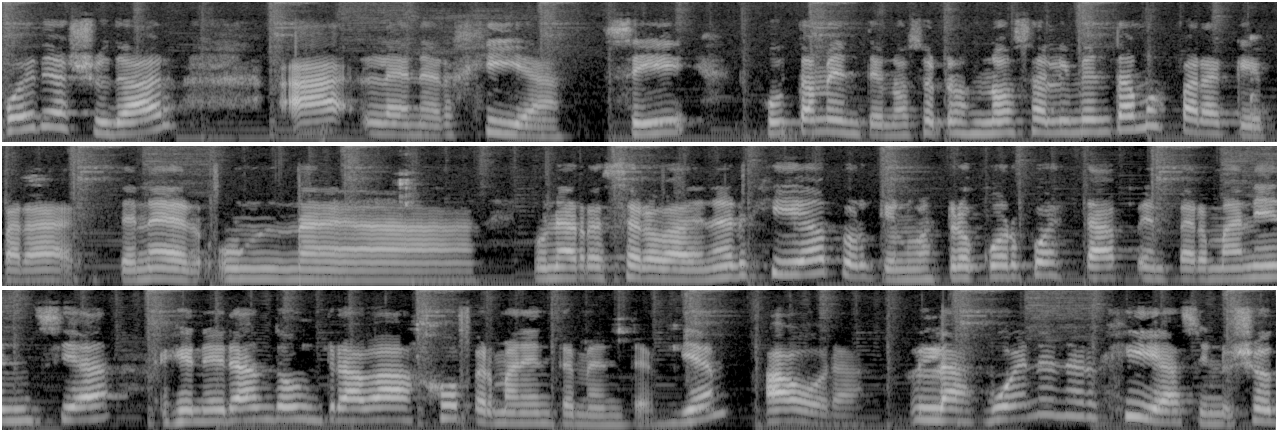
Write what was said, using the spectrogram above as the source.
puede ayudar a la energía, ¿sí? Justamente nosotros nos alimentamos para qué? Para tener una una reserva de energía porque nuestro cuerpo está en permanencia generando un trabajo permanentemente. Bien, ahora, la buena energía, si yo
